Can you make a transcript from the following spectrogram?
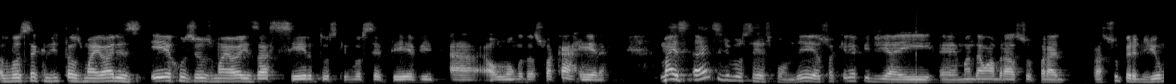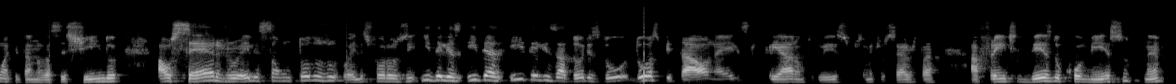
você acredita os maiores erros e os maiores acertos que você teve a, ao longo da sua carreira? Mas antes de você responder, eu só queria pedir aí, é, mandar um abraço para para Super Dilma que está nos assistindo, ao Sérgio, eles são todos, eles foram os idealizadores do, do hospital, né? Eles que criaram tudo isso, principalmente o Sérgio está à frente desde o começo, né?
